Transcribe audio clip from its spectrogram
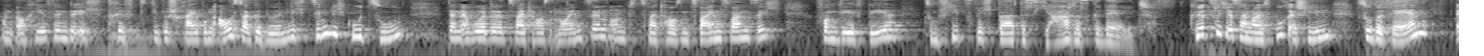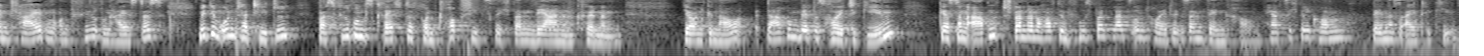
Und auch hier finde ich, trifft die Beschreibung außergewöhnlich ziemlich gut zu, denn er wurde 2019 und 2022 vom DFB zum Schiedsrichter des Jahres gewählt. Kürzlich ist ein neues Buch erschienen, Souverän, Entscheiden und Führen heißt es, mit dem Untertitel Was Führungskräfte von Top-Schiedsrichtern lernen können. Ja, und genau darum wird es heute gehen. Gestern Abend stand er noch auf dem Fußballplatz und heute ist er im Denkraum. Herzlich willkommen, Dennis Aiteki.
